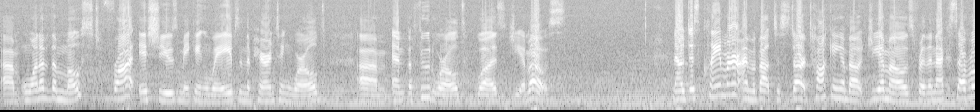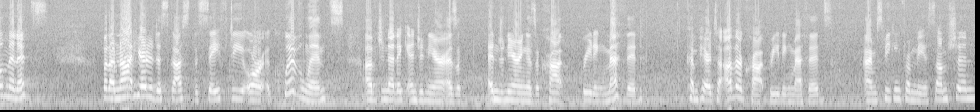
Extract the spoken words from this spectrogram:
um, one of the most fraught issues making waves in the parenting world um, and the food world was GMOs. Now, disclaimer I'm about to start talking about GMOs for the next several minutes, but I'm not here to discuss the safety or equivalence of genetic engineer as a, engineering as a crop breeding method compared to other crop breeding methods. I'm speaking from the assumption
